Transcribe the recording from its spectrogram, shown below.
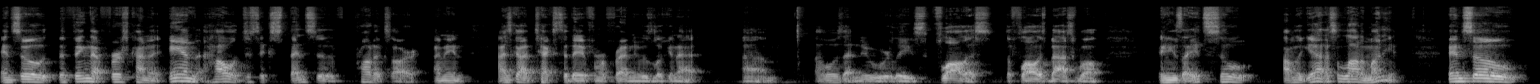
And so the thing that first kind of, and how just expensive products are. I mean, I just got a text today from a friend who was looking at, um, what was that new release? Flawless, the Flawless basketball and he's like, it's so, I'm like, yeah, that's a lot of money. And so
